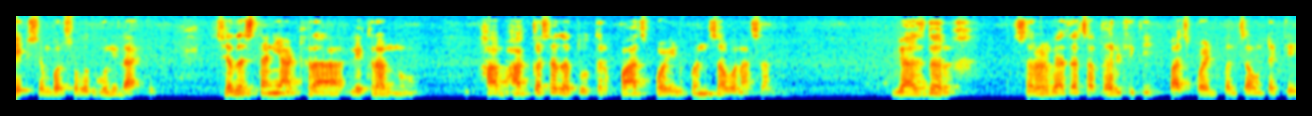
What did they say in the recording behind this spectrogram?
एक शंभर सोबत गुणिला आहे. छदस्थानी अठरा लेकरांनो हा भाग कसा जातो? तर पाच पॉईंट पंचावन्न असा. व्याजदर सरळ व्याजाचा दर किती? पाच पॉईंट पंचावन्न टक्के.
